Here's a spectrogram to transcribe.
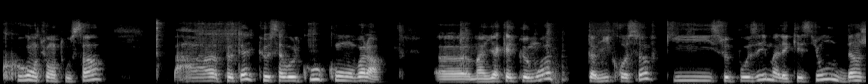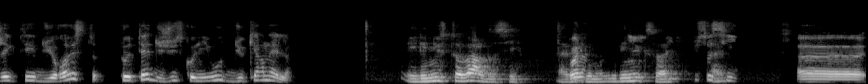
comment tu en tout ça bah, peut-être que ça vaut le coup qu'on voilà. Euh, ben, il y a quelques mois, tu as Microsoft qui se posait mal les questions d'injecter du Rust, peut-être jusqu'au niveau du kernel. Et Linux Torvalds aussi. Avec voilà. Linux, ouais. Aussi. Euh,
